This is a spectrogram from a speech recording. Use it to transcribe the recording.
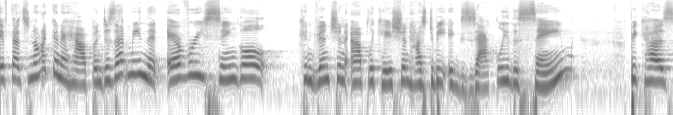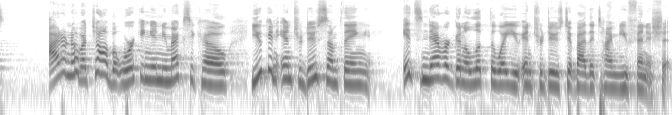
if that's not going to happen, does that mean that every single convention application has to be exactly the same? Because I don't know about y'all, but working in New Mexico, you can introduce something, it's never going to look the way you introduced it by the time you finish it.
